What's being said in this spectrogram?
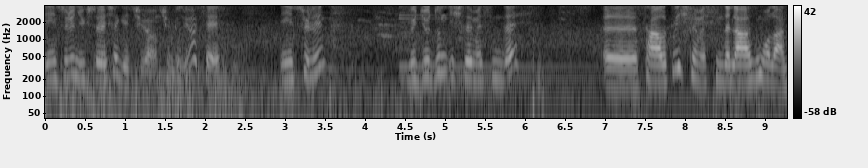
insülin yükselişe geçiyor. Çünkü diyor ki insülin vücudun işlemesinde e, sağlıklı işlemesinde lazım olan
